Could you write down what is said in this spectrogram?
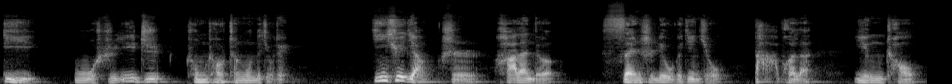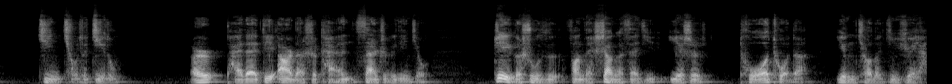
第五十一支冲超成功的球队。金靴奖是哈兰德三十六个进球，打破了英超进球的记录，而排在第二的是凯恩三十个进球，这个数字放在上个赛季也是妥妥的英超的金靴呀。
